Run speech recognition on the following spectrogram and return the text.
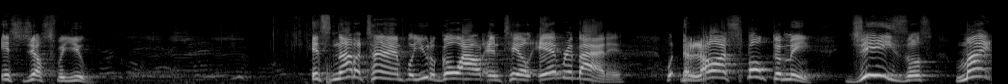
it's just for you. It's not a time for you to go out and tell everybody the Lord spoke to me. Jesus might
